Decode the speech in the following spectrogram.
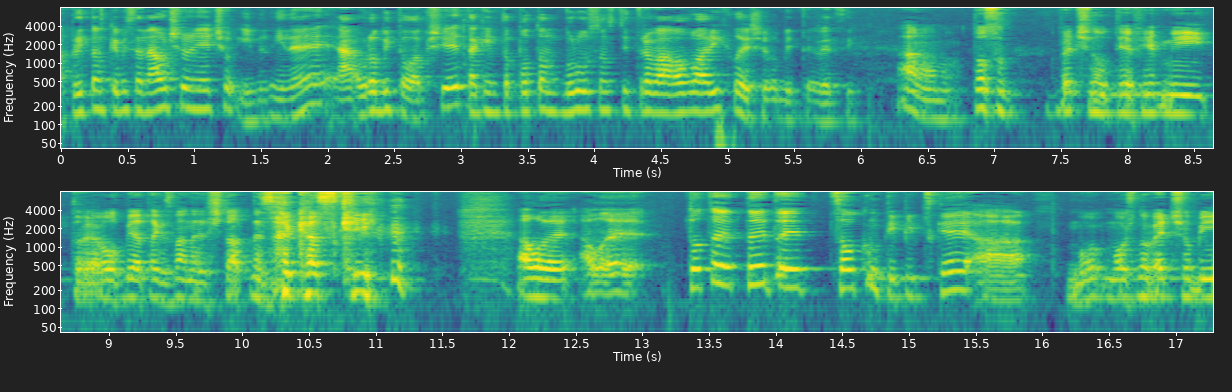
A pritom, keby sa naučil niečo iné a urobiť to lepšie, tak im to potom v budúcnosti trvá oveľa rýchlejšie robiť tie veci. Áno, áno. To sú väčšinou tie firmy, ktoré robia tzv. štátne zákazky. ale, ale toto je, to, je, to je celkom typické a mo, možno vec, by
